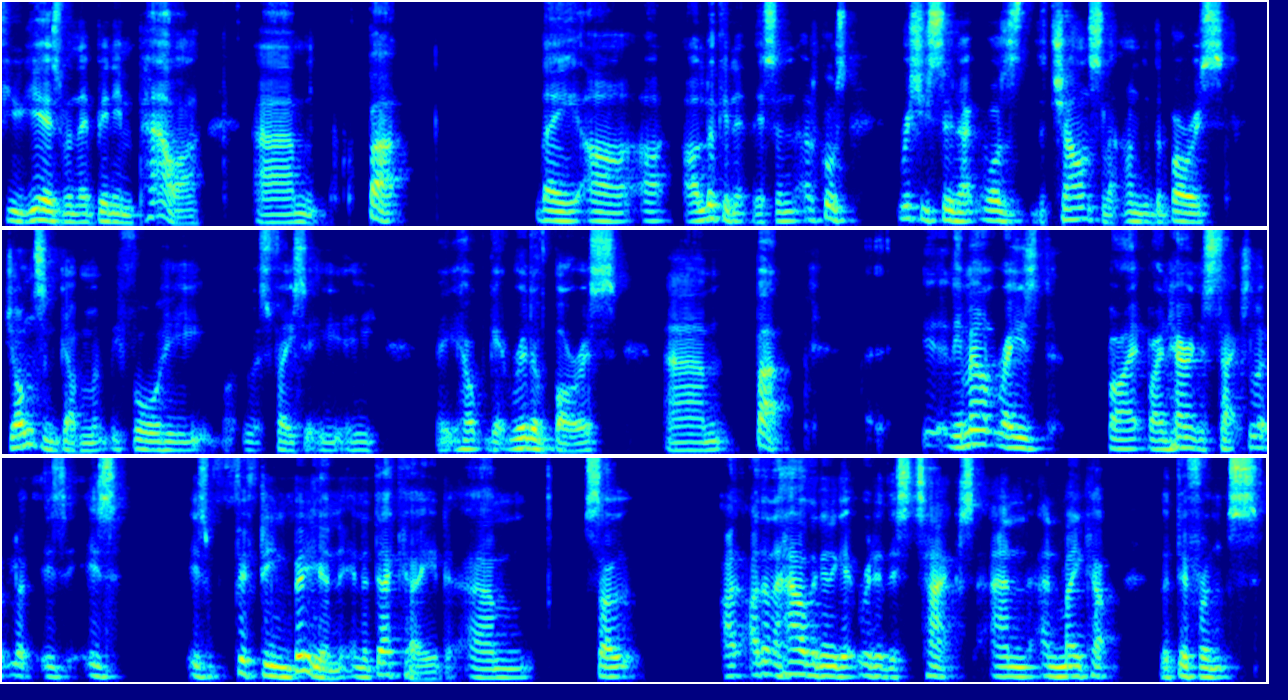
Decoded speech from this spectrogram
few years when they've been in power, um, but they are, are, are looking at this, and of course, Rishi Sunak was the chancellor under the Boris Johnson government before he, let's face it, he, he, he helped get rid of Boris. Um, but the amount raised by by inheritance tax, look, look, is is is 15 billion in a decade. Um, so I, I, don't know how they're going to get rid of this tax and and make up the difference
